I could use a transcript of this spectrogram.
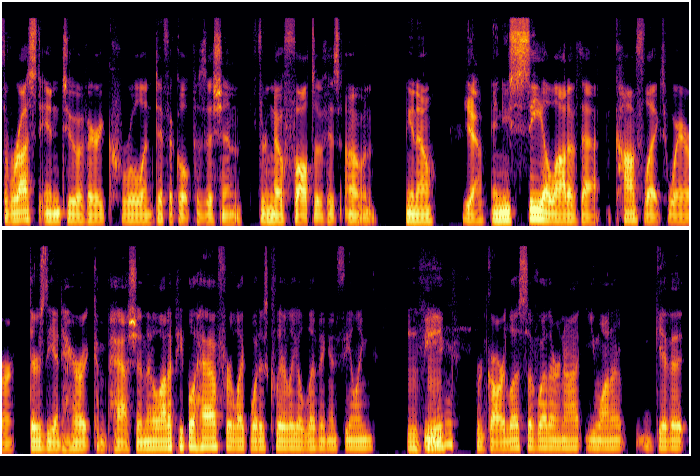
thrust into a very cruel and difficult position through no fault of his own, you know? Yeah. And you see a lot of that conflict where there's the inherent compassion that a lot of people have for like what is clearly a living and feeling Mhm. being, regardless of whether or not you want to give it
